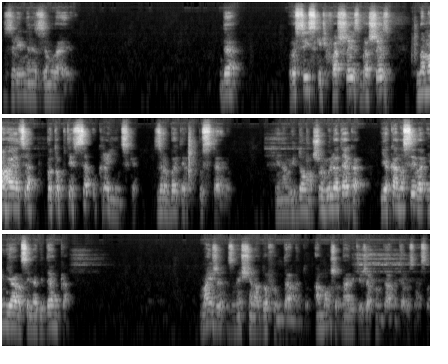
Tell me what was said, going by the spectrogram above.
зрівняне з землею, де російський фашизм, рашизм намагається потопти все українське, зробити пустелю. І нам відомо, що бібліотека, яка носила ім'я Василя Діденка, майже знищена до фундаменту, а може навіть вже фундаменти рознесла.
